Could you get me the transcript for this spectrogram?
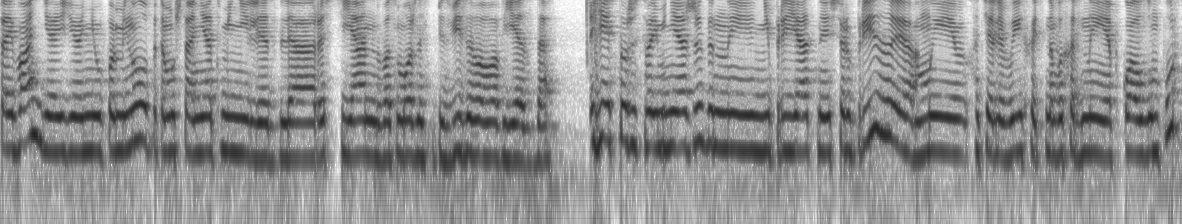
Тайвань, я ее не упомянула, потому что они отменили для россиян возможность безвизового въезда. Есть тоже свои неожиданные, неприятные сюрпризы. Мы хотели выехать на выходные в Куала-Лумпур.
